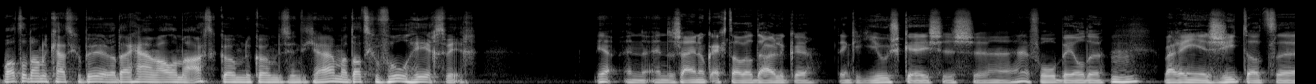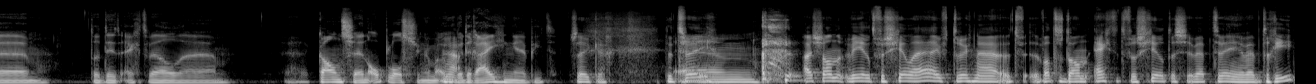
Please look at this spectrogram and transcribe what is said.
wat er dan ook gaat gebeuren, daar gaan we allemaal achter komen de komende 20 jaar. Maar dat gevoel heerst weer. Ja, en, en er zijn ook echt al wel duidelijke, denk ik, use cases, eh, hè, voorbeelden. waarin je ziet dat, ehm, dat dit echt wel ehm, eh, kansen en oplossingen, maar ook Ja. bedreigingen biedt. Zeker. De twee, als je dan weer het verschil, hè, even terug naar het, wat is dan echt het verschil tussen Web 2 en Web 3?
